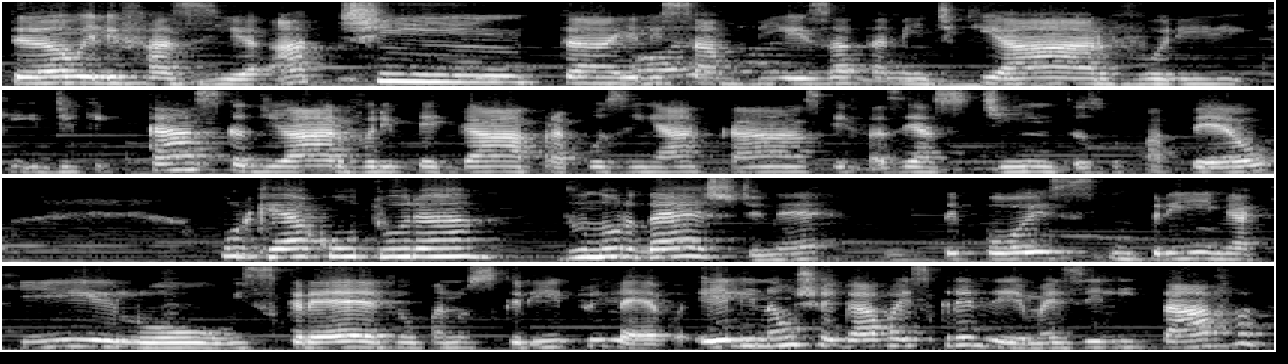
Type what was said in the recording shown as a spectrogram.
Então ele fazia a tinta, ele sabia exatamente que árvore, que, de que casca de árvore pegar para cozinhar a casca e fazer as tintas do papel, porque é a cultura do Nordeste, né? Depois imprime aquilo ou escreve o manuscrito e leva. Ele não chegava a escrever, mas ele estava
